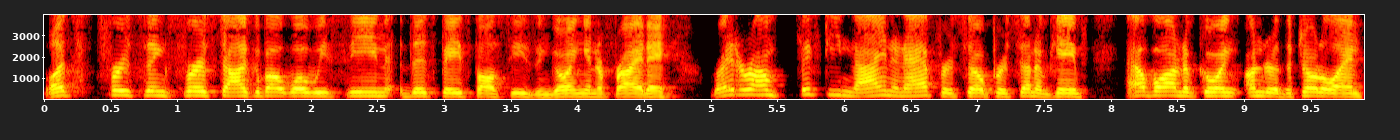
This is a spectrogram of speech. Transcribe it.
let's first things first talk about what we've seen this baseball season going into Friday. Right around 59 and a half or so percent of games have wound up going under the total. And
